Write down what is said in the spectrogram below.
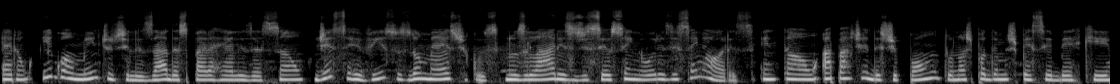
eram igualmente utilizadas para a realização de serviços domésticos nos lares de seus senhores e senhoras. Então, a partir deste ponto, nós podemos perceber que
